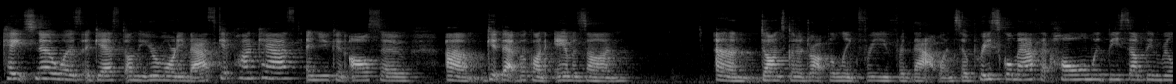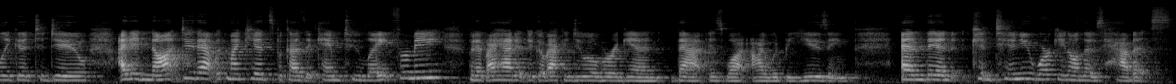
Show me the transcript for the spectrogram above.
Kate Snow was a guest on the Your Morning Basket podcast, and you can also um, get that book on Amazon. Um, Dawn's going to drop the link for you for that one. So, preschool math at home would be something really good to do. I did not do that with my kids because it came too late for me, but if I had it to go back and do over again, that is what I would be using. And then continue working on those habits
